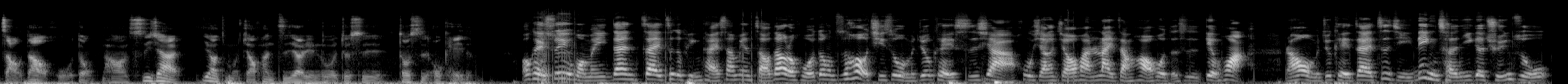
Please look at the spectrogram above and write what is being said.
找到活动，然后私下要怎么交换资料联络，就是都是 OK 的。OK，所以我们一旦在这个平台上面找到了活动之后，其实我们就可以私下互相交换赖账号或者是电话，然后我们就可以在自己另成一个群组，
